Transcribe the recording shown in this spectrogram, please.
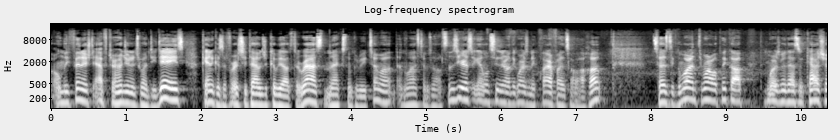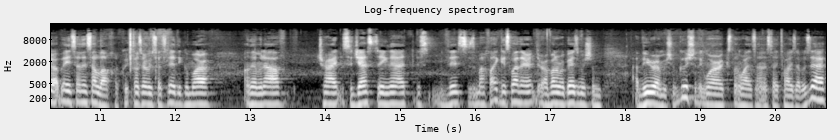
only finished after 120 days. Again, because the first two times it could be out to rest, the next time could be tama, and the last time it's out zeros. Again, we'll see there on the Gemara to clarify this halacha. Says the Gemara, and tomorrow we'll pick up. The Gemara is going to ask a kasha based on this halacha. Quick saw today the Gemara on the Manaf tried suggesting that this this is machlekes whether the Rabbanim Regeis Mishum Avira Mishum Gusha. The Gemara explained why it's not necessarily ties that.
